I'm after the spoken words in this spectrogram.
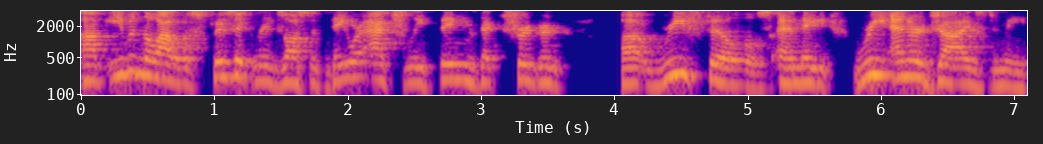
um, even though I was physically exhausted, they were actually things that triggered uh, refills and they re-energized me.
